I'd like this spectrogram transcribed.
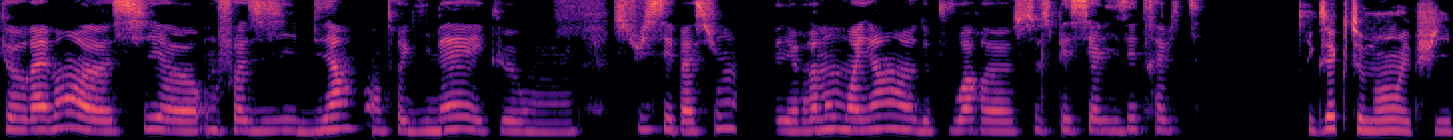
que vraiment, si on choisit bien, entre guillemets, et qu'on suit ses passions, il y a vraiment moyen de pouvoir se spécialiser très vite. Exactement. Et puis,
